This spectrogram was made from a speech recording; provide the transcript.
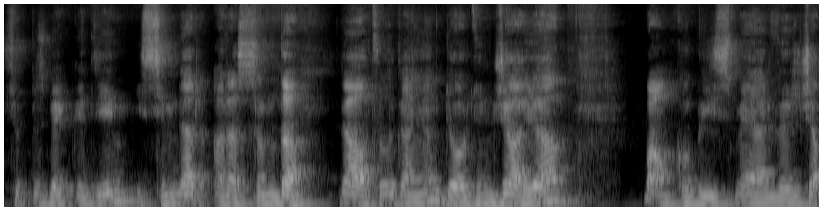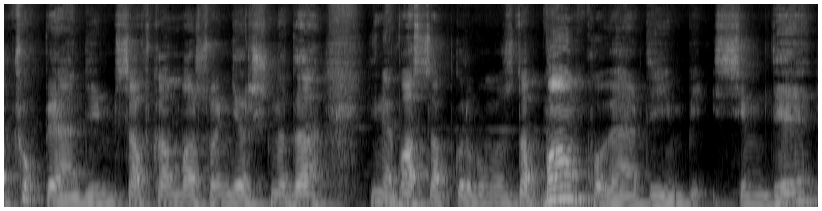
sürpriz beklediğim isimler arasında ve altılı ganyanın dördüncü ayağı Banko bir isme yer vereceğim. Çok beğendiğim bir safkan var. Son yarışında da yine WhatsApp grubumuzda Banko verdiğim bir isimdi.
